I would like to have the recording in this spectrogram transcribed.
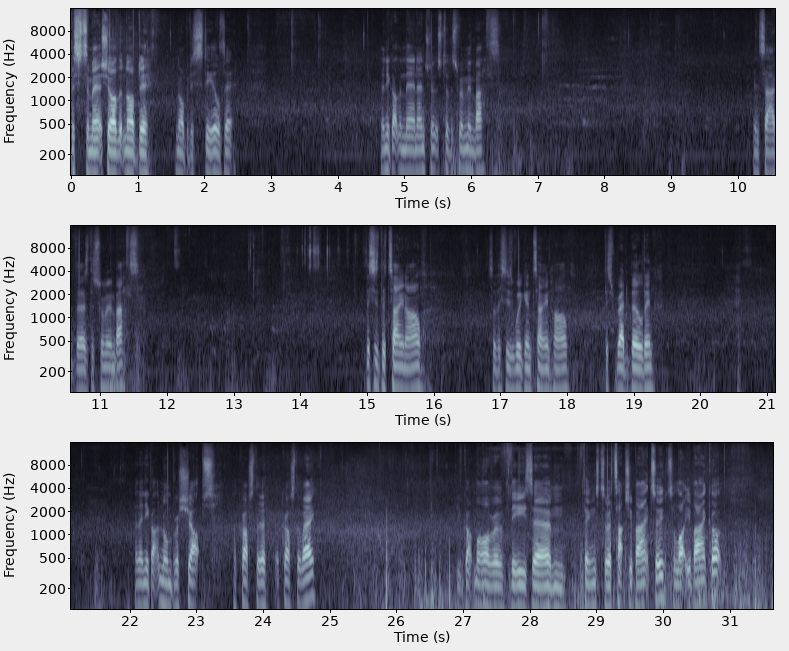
This is to make sure that nobody nobody steals it. Then you've got the main entrance to the swimming baths. Inside there's the swimming baths. This is the town hall. So this is Wigan Town Hall, this red building. And then you've got a number of shops across the across the way. You've got more of these um, things to attach your bike to, to lock your bike up.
